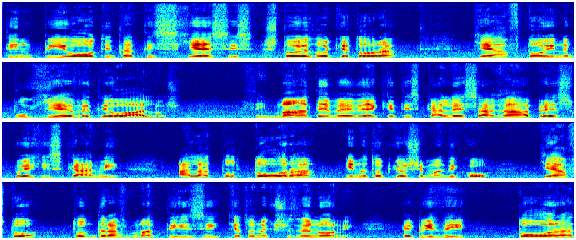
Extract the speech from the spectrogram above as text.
την ποιότητα της σχέσης στο εδώ και τώρα και αυτό είναι που γεύεται ο άλλος. Θυμάται βέβαια και τις καλές αγάπες που έχεις κάνει, αλλά το τώρα είναι το πιο σημαντικό. Και αυτό τον τραυματίζει και τον εξουθενώνει. Επειδή τώρα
